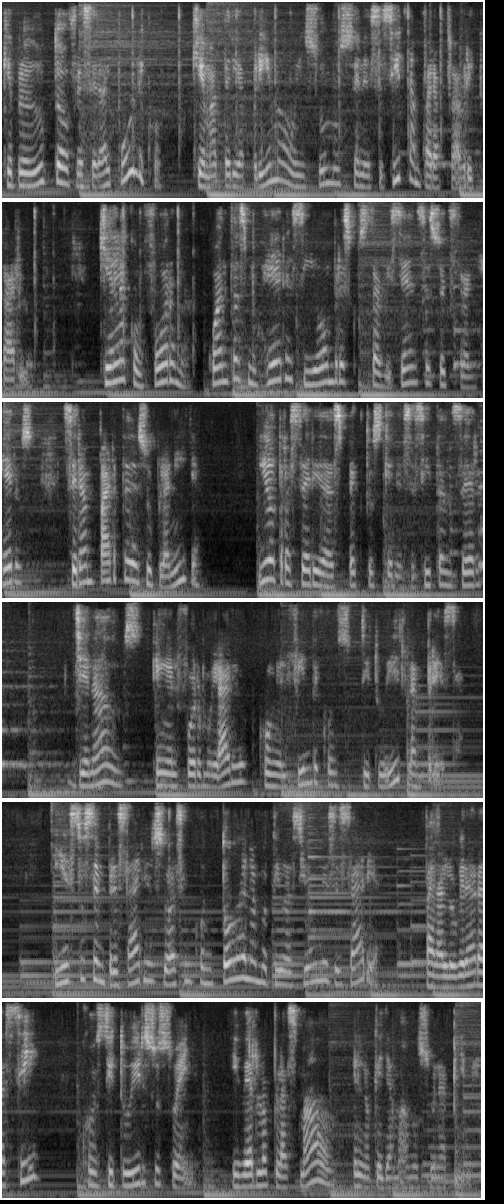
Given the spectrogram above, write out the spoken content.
qué producto ofrecerá al público, ¿Qué materia prima o insumos se necesitan para fabricarlo? ¿Quién la conforma? ¿Cuántas mujeres y hombres costarricenses o extranjeros serán parte de su planilla? Y otra serie de aspectos que necesitan ser llenados en el formulario con el fin de constituir la empresa. Y estos empresarios lo hacen con toda la motivación necesaria para lograr así constituir su sueño y verlo plasmado en lo que llamamos una pyme.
